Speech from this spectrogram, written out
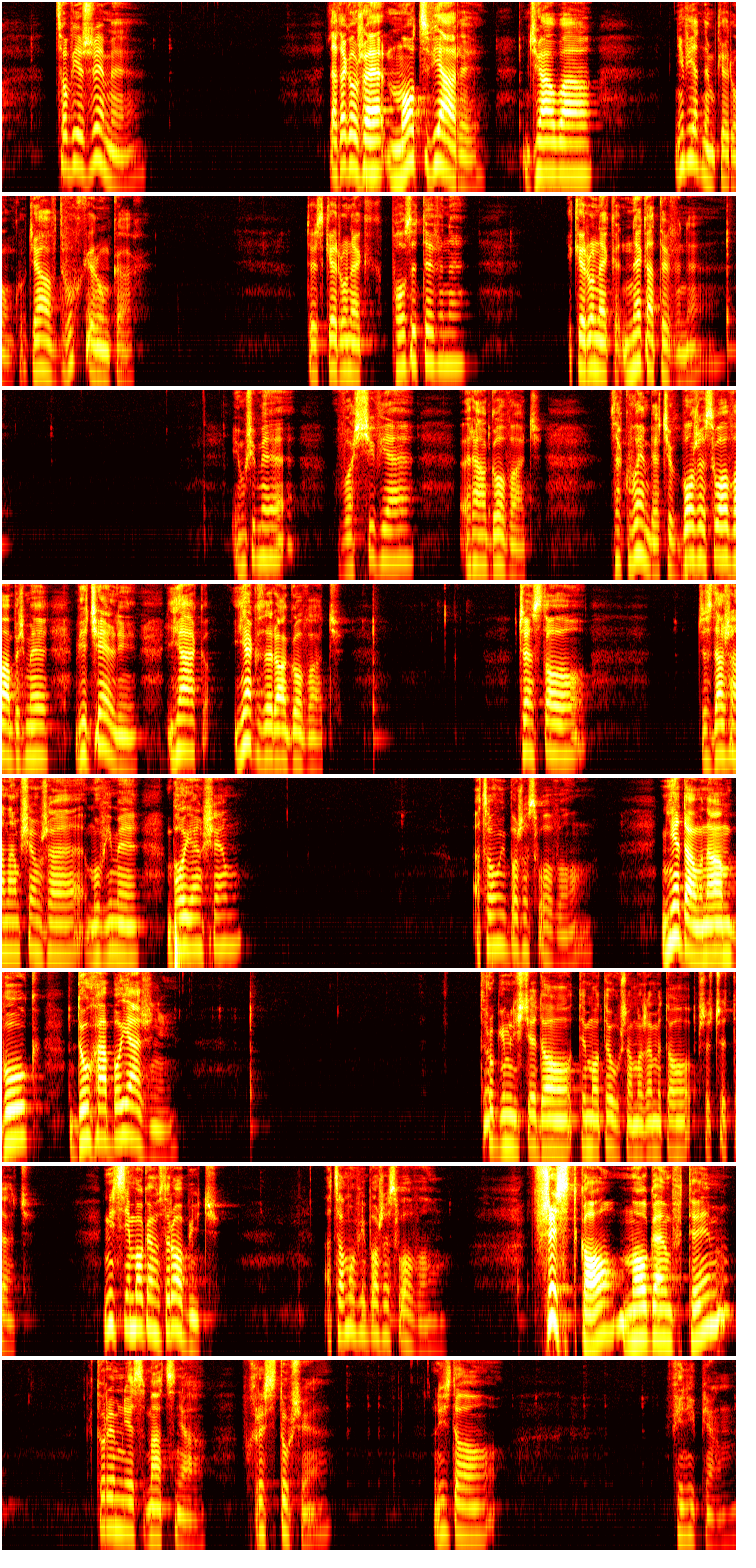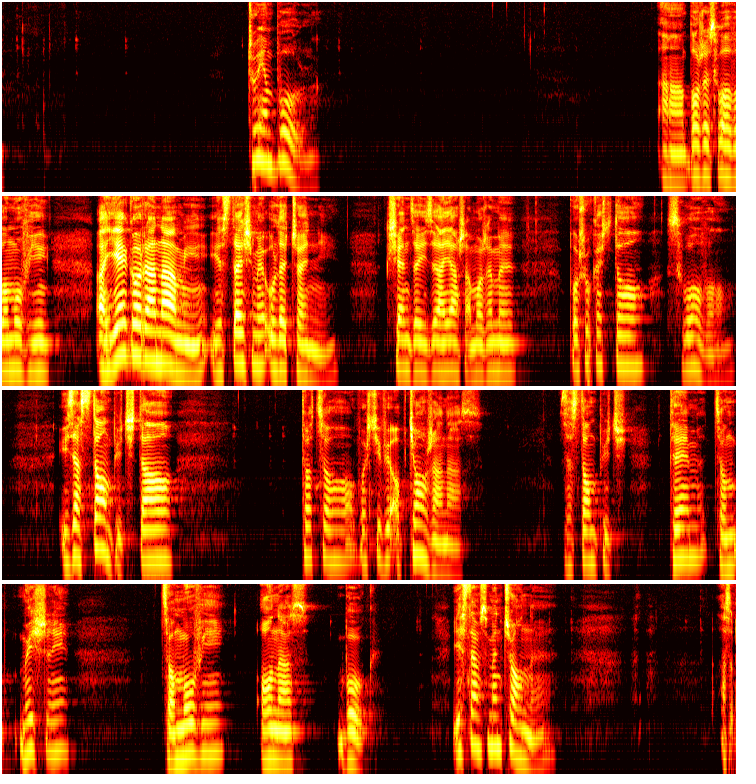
co wierzymy. Dlatego, że moc wiary działa nie w jednym kierunku, działa w dwóch kierunkach. To jest kierunek pozytywny i kierunek negatywny. I musimy właściwie reagować, zagłębiać się w Boże Słowa, abyśmy wiedzieli, jak, jak zareagować. Często czy zdarza nam się, że mówimy boję się? A co mówi Boże Słowo? Nie dał nam Bóg ducha bojaźni. W drugim liście do Tymoteusza możemy to przeczytać. Nic nie mogę zrobić. A co mówi Boże Słowo? Wszystko mogę w tym, który mnie wzmacnia w Chrystusie. List do Filipian. Czuję ból. A Boże Słowo mówi, a Jego ranami jesteśmy uleczeni. Księdze Izajasza możemy poszukać to Słowo i zastąpić to, to co właściwie obciąża nas. Zastąpić tym, co myśli, co mówi o nas Bóg. Jestem zmęczony.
